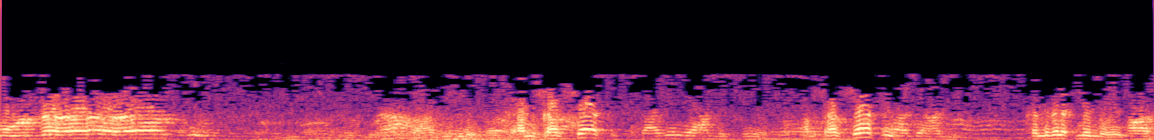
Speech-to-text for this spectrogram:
مولاكم عم كرشاتي عم كرشاتي خلي بالك منه هنا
